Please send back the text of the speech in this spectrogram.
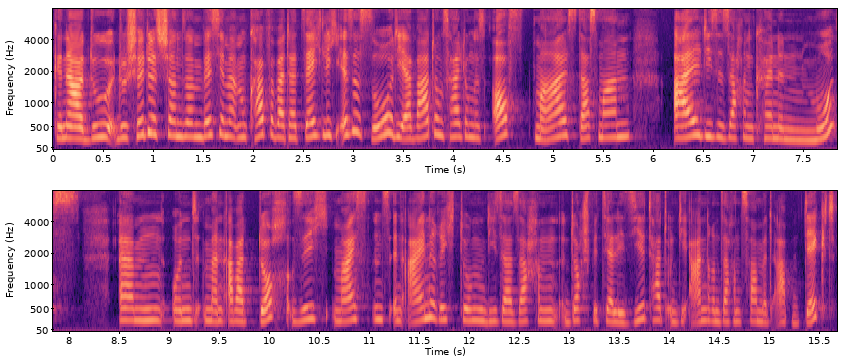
Genau, du, du schüttelst schon so ein bisschen mit dem Kopf, aber tatsächlich ist es so, die Erwartungshaltung ist oftmals, dass man all diese Sachen können muss ähm, und man aber doch sich meistens in eine Richtung dieser Sachen doch spezialisiert hat und die anderen Sachen zwar mit abdeckt,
